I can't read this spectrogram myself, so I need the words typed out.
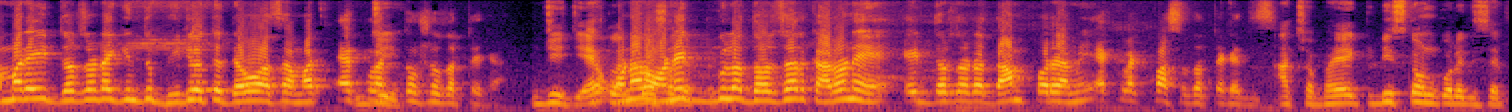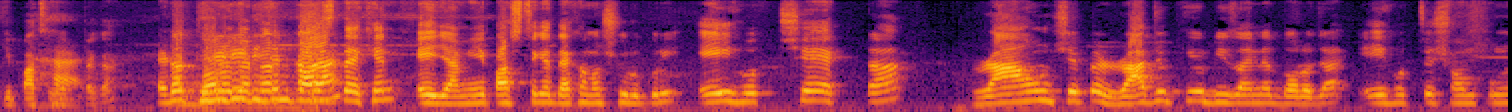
আমার এই দরজাটা কিন্তু ভিডিওতে দেওয়া আছে আমার এক লাখ দশ হাজার টাকা। জি জি ওনার। অনেকগুলো দরজার কারণে এই দরজাটার দাম পরে আমি এক লাখ পাঁচ হাজার টাকা দিচ্ছি আচ্ছা ভাই একটু ডিসকাউন্ট করে দিছে আর কি পাঁচ হাজার হ্যাঁ। টাকা। এটা 3D দরজাটার ডিজাইন করা। দেখেন এই যে আমি এই পাশ থেকে দেখানো শুরু করি এই হচ্ছে একটা রাউন্ড শেপের রাজকীয় ডিজাইনের দরজা এই হচ্ছে সম্পূর্ণ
